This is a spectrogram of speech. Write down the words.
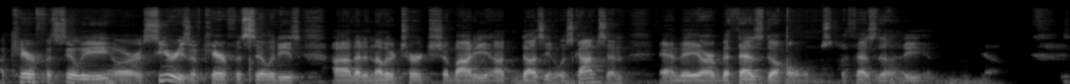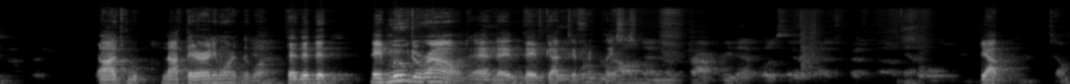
a care facility or a series of care facilities uh, that another church body uh, does in Wisconsin, and they are Bethesda homes. Bethesda, yeah. uh, it's not there anymore? One- They, they, they, they've moved around and they've, they've got They different places. the property that was there has been uh, sold. Yeah, so,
